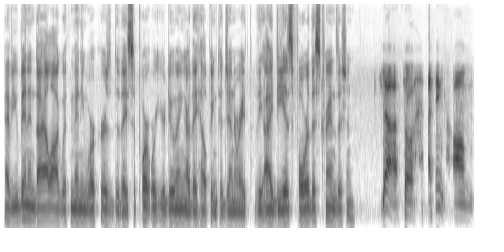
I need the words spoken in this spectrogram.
Have you been in dialogue with many workers? Do they support what you're doing? Are they helping to generate the ideas for this transition? Yeah, so I think um,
